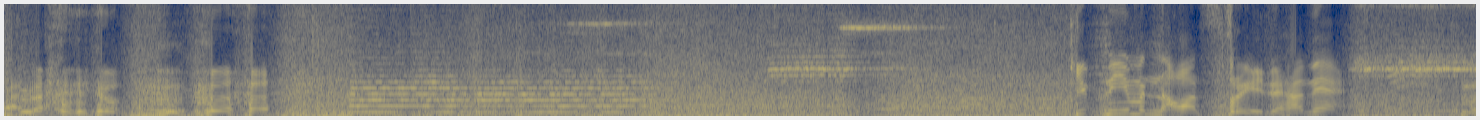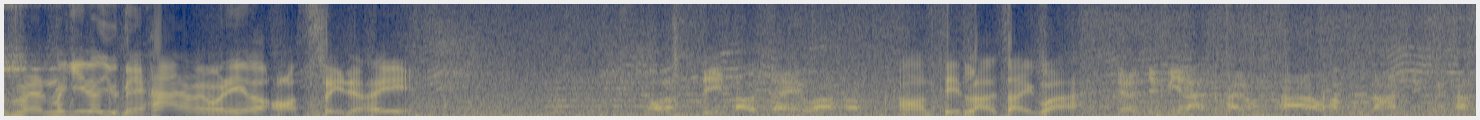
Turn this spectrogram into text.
กันคลิปนี้มัน on street นะครับเนี่ยมันมันเมื่อกี้เราอยู่ในห้างทำไมวันนี้เรา on street แล้วพี่อ๋อ street เร้าใจกว่าครับ on street เร้าใจกว่า เดี๋ยวจะมีร้านขายรองเท้าครับอยู่ร้านหนึ่งนะครับ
